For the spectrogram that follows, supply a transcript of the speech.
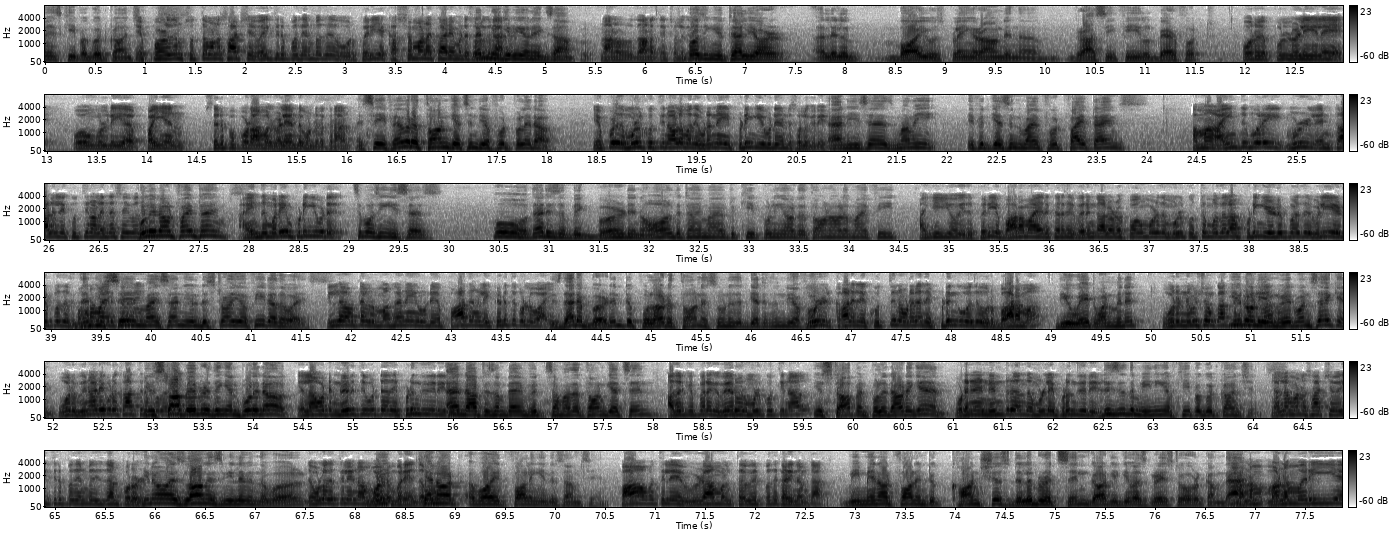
always keep a good conscience. எப்பொழுதும் சுத்த மனசாட்சியை வைத்திருப்பது என்பது ஒரு பெரிய கஷ்டமான காரியம் என்று Let me give சொல்கிறார்கள் you an example. நான் ஒரு உதாரணத்தை சொல்கிறேன் Supposing you tell your a little boy who's playing around in a grassy field barefoot, ஒரு புல்வெளியிலே உங்களுடைய பையன் செருப்பு போடாமல் விளையாண்டு கொண்டிருக்கிறான் say, if ever a thorn gets into your foot, pull it out. எப்பொழுது முள் குத்தினாலும் அதை உடனே பிடுங்கி விடு என்று சொல்கிறீர் And he says, Mommy, if it gets into my foot five times, அம்மா ஐந்து முறை முள் என் காலிலே குத்தினால் என்ன செய்வது pull it out five times. ஐந்து முறையும் பிடுங்கி விடு Supposing he says, Oh, that is a big burden. All the time I have to keep pulling out the thorn out of my feet. ஐயோ இது பெரிய பாரமா இருக்கிறது வெறுங்காலோட போகும்பொழுது முள் குத்தும் போதெல்லாம் புடுங்கி எடுப்பது வெளியே எடுப்பது பாரமா you இருக்கிறது say, My son, you'll destroy your feet otherwise. இல்லாவிட்டால் மகனே உன்னுடைய பாதங்களை கெடுத்துக் கொள்வாய் Is that a burden to pull out a thorn as soon as it gets into your foot? முள் காலிலே குத்தின உடனே அதை பிடுங்குவது ஒரு பாரமா Do you wait one minute? ஒரு நிமிஷம் You don't even wait one second. ஒரு வினாடி கூட You காத்திருப்பது stop everything and pull it out. எல்லாவற்றையும் நிறுத்தி விட்டு அதை பிடுங்குகிறீர்கள் And after some time, if some other thorn gets in, அதற்கு பிறகு வேறொரு முள் குத்தினால் you stop and pull it out again. உடனே நின்று அந்த முள்ளை பிடுங்குகிறீர்கள் This is the meaning of keep a good conscience. நல்ல மனசாட்சி வைத்திருப்பது என்பது இதுதான் பொருள் You know, as long as we live in the world, இந்த உலகத்திலே நாம் வாழும் பரியந்தமும் cannot avoid falling into some sin. பாவத்திலே விழாமல் தவிர்ப்பது கடினம்தான் We may not fall into conscious, deliberate sin. God will give us grace to overcome that. மனம் மனமறிய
